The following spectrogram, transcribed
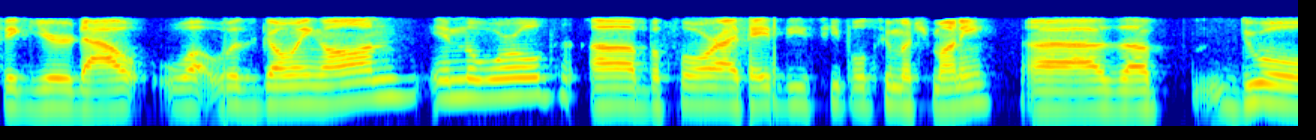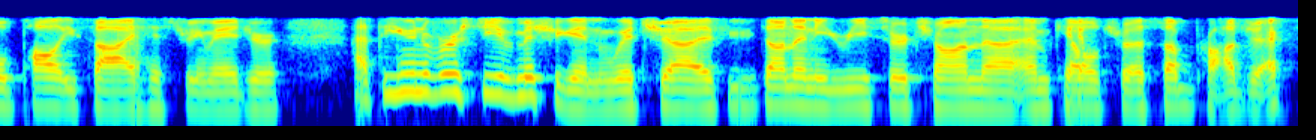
figured out what was going on in the world uh, before I paid these people too much money. Uh, I was a dual poli-sci history major at the University of Michigan, which uh, if you've done any research on uh, MK Ultra sub-projects,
